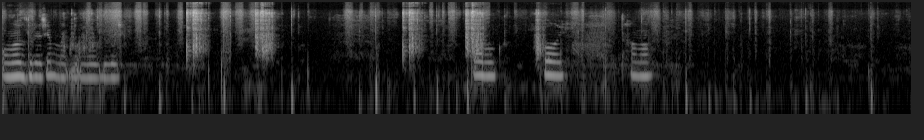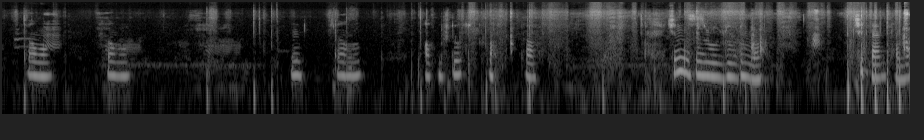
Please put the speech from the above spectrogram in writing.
onu öldüreceğim ben. Onu öldüreceğim. Çabuk koy. Tamam. Tamam. Tamam. Hı, tamam. 64. Ah, tamam. Şimdi sizi öldürdüm ya. Çık lan senden.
